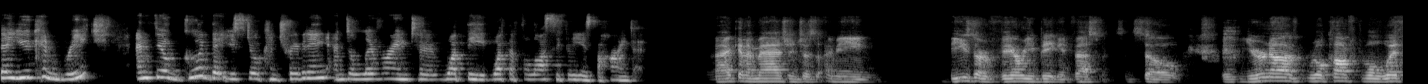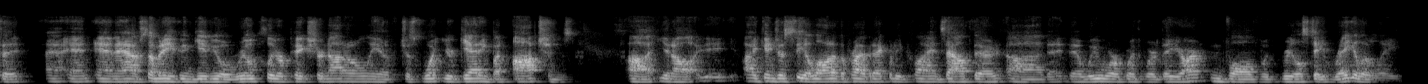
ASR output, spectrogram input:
that you can reach and feel good that you're still contributing and delivering to what the what the philosophy is behind it. I can imagine just I mean these are very big investments. And so if you're not real comfortable with it and and have somebody who can give you a real clear picture not only of just what you're getting but options uh, you know, I can just see a lot of the private equity clients out there uh, that, that we work with where they aren't involved with real estate regularly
